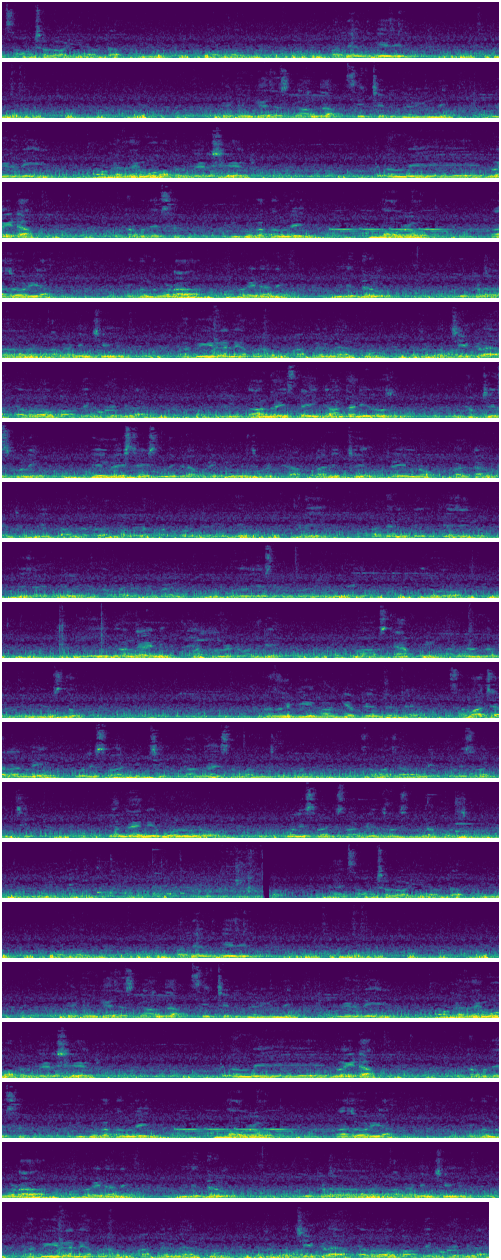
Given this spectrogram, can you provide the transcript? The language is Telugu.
ఆయన సమక్షంలో ఇదంతా మొత్తం పద్దెనిమిది కేజీలు. ఎయిటీన్ కేజెస్ గాంజా సీజ్ చేయడం జరిగింది. వీరిది ఒకరిదేమో అతని పేరు షేర్ ఇతంది నోయిడా ఉత్తరప్రదేశ్. ఇంకొక తంది గౌరవ్ రజోరియా ఇతను కూడా నోయిడానే. వీళ్ళిద్దరూ ఇక్కడ అక్కడి నుంచి కబీర్ అనే అతను కంపెనీ మేరకు వచ్చి ఇక్కడ ఎవరో ఒక వ్యక్తి దగ్గర వీళ్ళు ఇస్తే ఈ గాంధాని ఈరోజు పికప్ చేసుకొని రైల్వే స్టేషన్ దగ్గర బైక్ను విడిచిపెట్టి అక్కడ నుంచి ట్రైన్లో వెళ్ళటానికి అని చెప్పి ఈ పట్టుకోవడం జరిగింది. ఇది పద్దెనిమిది కేజీలు కేజీ ఐదు వేల క్రితం ఐదు రూపాయలు విలువ చేసినటువంటి ఉన్నాయి సో ఈ గాంధాయిని పట్టుకున్నటువంటి మా స్టాఫ్కి అభినందనలు తెలియజేస్తూ ప్రజలకి మా విజ్ఞప్తి ఏంటంటే సమాచారాన్ని పోలీసు వారికి ఇచ్చి గంజాయి సంబంధించినటువంటి సమాచారాన్ని పోలీసు వారికి ఇచ్చి గంజాయి నిర్మూలనలో పోలీసు వారికి సహకరించవలసిందిగా కోరుతున్నాం ఆయన సమక్షంలో ఇదంతా మొత్తం పద్దెనిమిది కేజీలు. ఎయిటీన్ కేజెస్ గాంజా సీజ్ చేయడం జరిగింది. వీరిది ఒకరిదేమో అతని పేరు షేర్. ఇతనిది నోయిడా ఉత్తరప్రదేశ్ ఇంకొక ఉంది గౌరవ్ రజోరియా ఇబ్బంది కూడా నోయిడానే వీళ్ళిద్దరూ ఇక్కడ అక్కడి నుంచి కబీర్ అనే అతను కంపెనీ మేరకు ఇక్కడికి వచ్చి ఇక్కడ ఎవరో ఒక వ్యక్తి దగ్గర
